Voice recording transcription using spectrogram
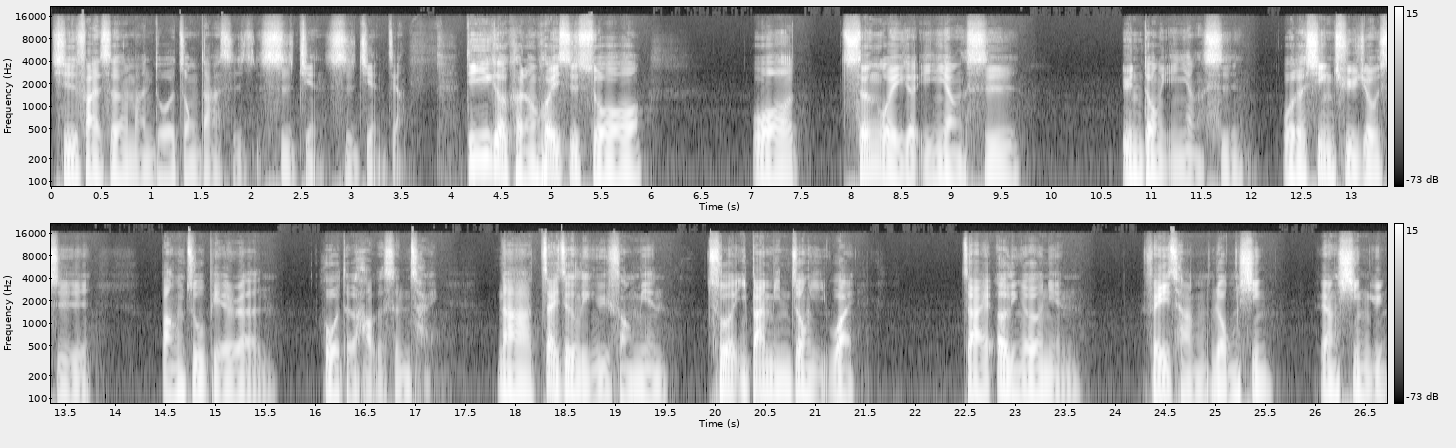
其实发生了蛮多的重大事事件事件。这样，第一个可能会是说，我身为一个营养师，运动营养师，我的兴趣就是帮助别人获得好的身材。那在这个领域方面。除了一般民众以外，在二零二二年非常荣幸、非常幸运，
